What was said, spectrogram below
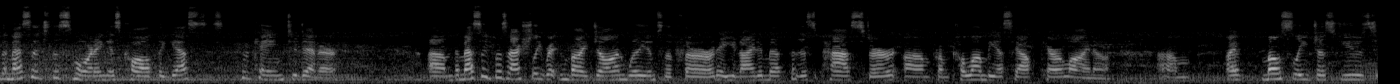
The message this morning is called The Guests Who Came to Dinner. Um, the message was actually written by John Williams III, a United Methodist pastor um, from Columbia, South Carolina. Um, I've mostly just used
